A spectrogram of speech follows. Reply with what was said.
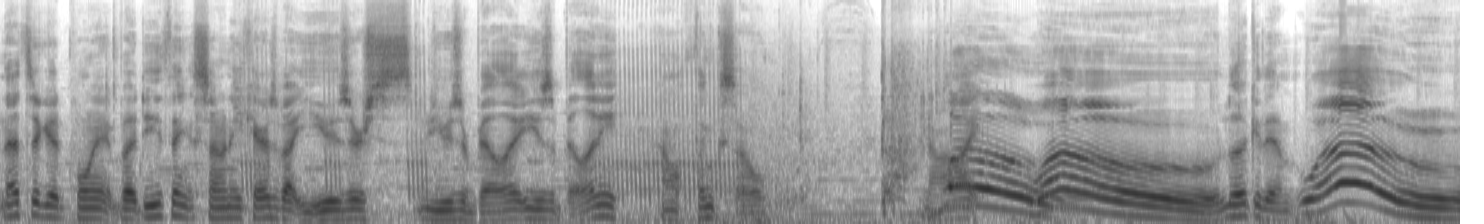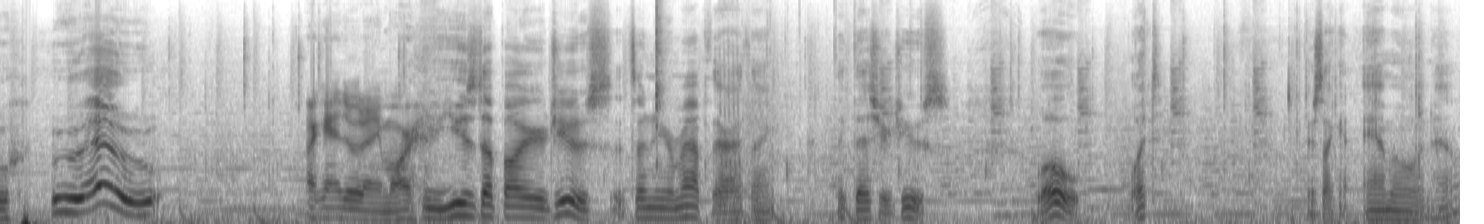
that's a good point. But do you think Sony cares about user usability? Usability? I don't think so. No, I like- Whoa! whoa! Look at him! Whoa! Whoa! I can't do it anymore. You used up all your juice. It's under your map there, I think. I think that's your juice. Whoa! What? There's like an ammo and hell.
